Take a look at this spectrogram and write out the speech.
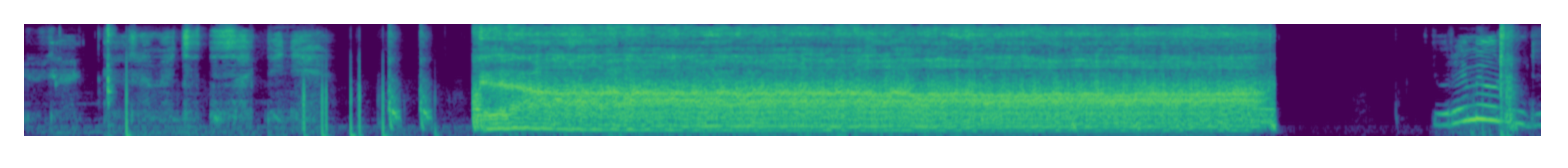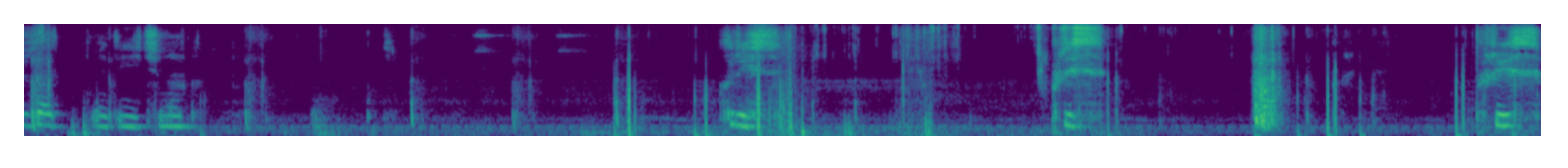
Düzelt. Teremeci düzelt beni. Göremiyorum düzeltmediği için arkadaşlar. Chris. Chris. Chris.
